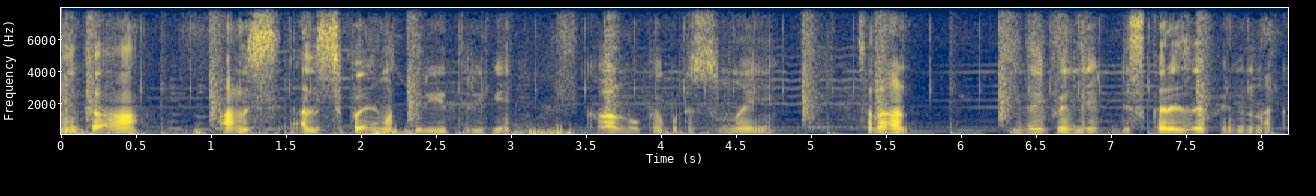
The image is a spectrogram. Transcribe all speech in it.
ఇంకా అలసి అలసిపోయాను. తిరిగి తిరిగి కాళ్ళు నొప్పి పుట్టిస్తున్నాయి. చాలా ఇదైపోయింది డిస్కరేజ్ అయిపోయింది నాకు.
